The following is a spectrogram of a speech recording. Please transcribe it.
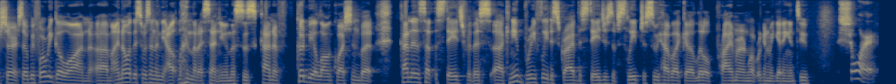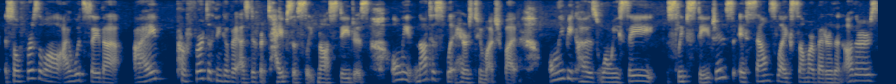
sure. So before we go on, um, I know this wasn't in the outline that I sent you, and this is kind of could be a long question, but kind of to set the stage for this, uh, can you briefly describe the stages of sleep, just so we have like a little primer on what we're going to be getting into? Sure. So first of all, I would say that I prefer to think of it as different types of sleep, not stages. Only not to split hairs too much, but only because when we say sleep stages, it sounds like some are better than others.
